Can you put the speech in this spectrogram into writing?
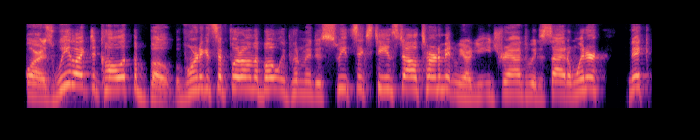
Or as we like to call it, the boat. Before one gets a foot on the boat, we put them into a Sweet 16 style tournament. We argue each round we decide a winner. Nick,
